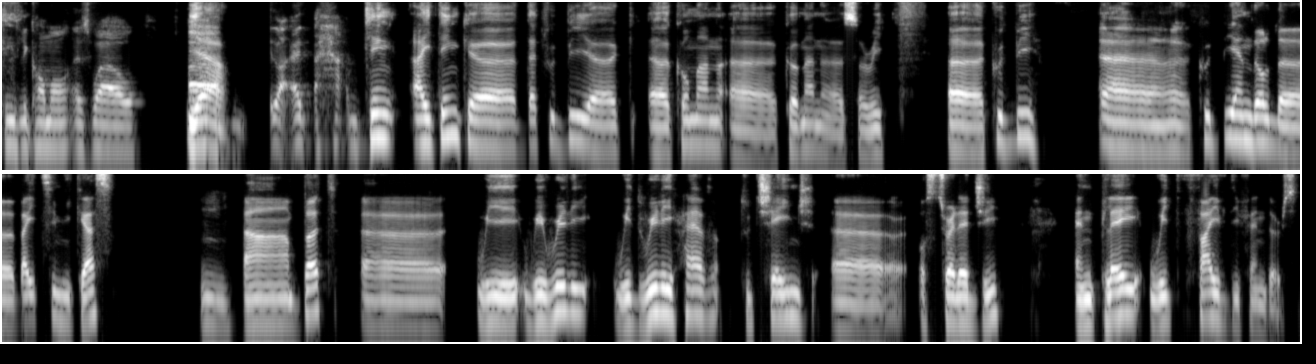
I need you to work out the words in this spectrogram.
Kingsley Coman as well? Yeah. Um, like King, I think uh, that would be uh, uh, Coman. Uh, Coman, uh, sorry, uh, could be uh, could be handled uh, by Tsimikas. Mm. Uh, but uh, we we really we'd really have to change uh, our strategy and play with five defenders.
